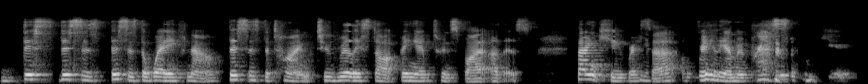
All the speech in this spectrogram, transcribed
This, this is this is the wave now. This is the time to really start being able to inspire others. Thank you, Britta. Yeah. I really am impressed. Thank you.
